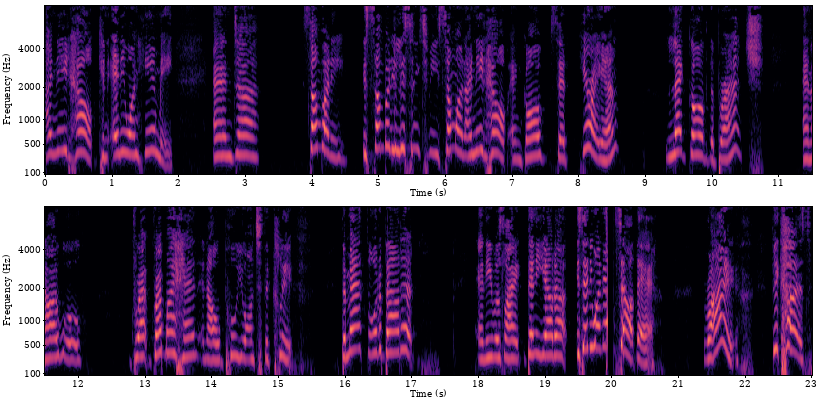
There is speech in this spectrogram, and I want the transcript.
I need help. Can anyone hear me? And uh, somebody, is somebody listening to me? Someone, I need help. And God said, Here I am. Let go of the branch, and I will grab, grab my hand and I will pull you onto the cliff. The man thought about it, and he was like, then he yelled out, Is anyone else out there? Right? Because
